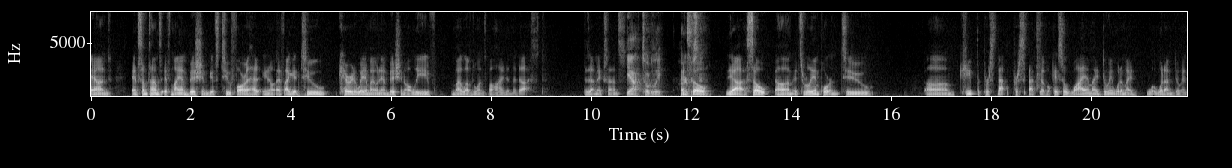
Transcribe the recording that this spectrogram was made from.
And and sometimes if my ambition gets too far ahead, you know, if I get too carried away in my own ambition, I'll leave my loved ones behind in the dust. Does that make sense? Yeah, totally. 100%. And so, yeah, so um, it's really important to um, keep the pers- that perspective. Okay, so why am I doing what am I what, what I'm doing?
